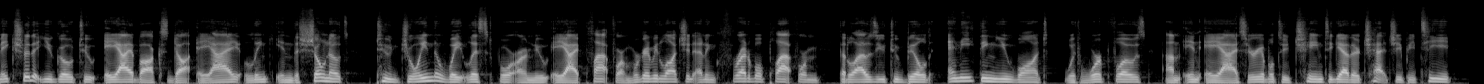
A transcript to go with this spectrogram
Make sure that you go to AIbox.ai, link in the show notes, to join the waitlist for our new AI platform. We're going to be launching an incredible platform that allows you to build anything you want with workflows um, in AI. So you're able to chain together ChatGPT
